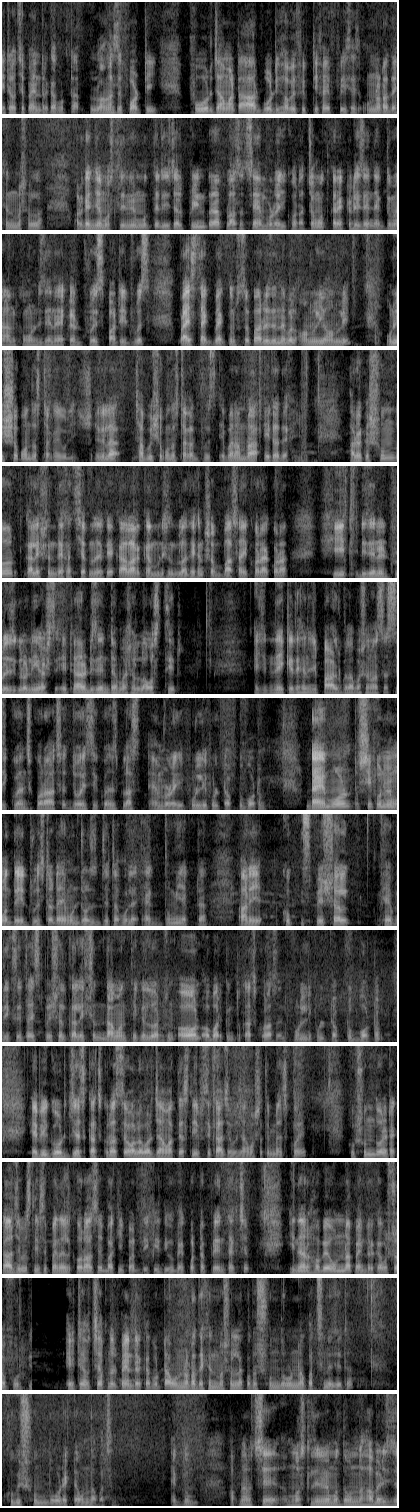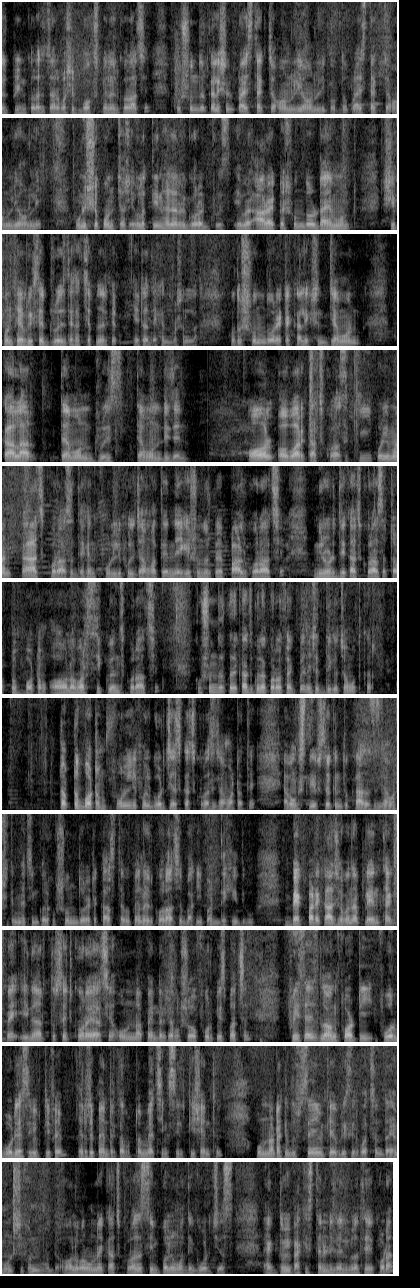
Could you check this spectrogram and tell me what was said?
এটা হচ্ছে প্যান্টের কাপড়টা, লং আছে ফর্টি ফোর জামাটা আর বডি হবে ফিফটি ফাইভ ফ্রি সাইজ অন্যটা দেখেন মাসাল্লাহ অর্গানজা মসলিনের মধ্যে ডিজিটাল প্রিন্ট করা প্লাস হচ্ছে এমব্রয়ডারি করা। চমৎকার একটা ডিজাইন একদমই আনকমন ডিজাইনের একটা ড্রেস পার্টি ড্রেস প্রাইস থাকবে একদম সুপার রিজনেবল অনলি অনলি উনিশশো পঞ্চাশ টাকা এগুলি। এগুলা ছাব্বিশশো পঞ্চাশ টাকার ড্রেস এবার আমরা এটা দেখাই। আরও একটা সুন্দর কালেকশন দেখাচ্ছি আপনাদেরকে। কালার কম্বিনেশনগুলো দেখেন, সব বাছাই করা করা। হিট ডিজাইনের ড্রেসগুলো নিয়ে আসছে। এটার ডিজাইনটা মাসাল্লাহ অস্থির। এই যে নেকে দেখেন যে পার্টগুলো বসানো আছে সিকোয়েন্স করা আছে, জরি sequence plus embroidery fully full top to bottom diamond শিফনের মধ্যে এই ড্রেসটা ডায়মন্ড জর্জেট যেটা বলে, একদমই একটা মানে খুব স্পেশাল ফেব্রিক্স এটা স্পেশাল কালেকশন দামান থেকে লোয়ার পোর্শন অল ওভার কিন্তু কাজ করা আছে fully full top to bottom heavy gorgeous কাজ করা আছে অল ওভার জামাতে স্লিপসে কাজ হবে, জামার সাথে ম্যাচ করে। খুব সুন্দর একটা কাজ হবে স্লিপসে প্যানেল করা আছে, বাকি পার্ট দেখিয়ে দিও। ব্যাকপার্টটা প্লেন থাকছে। ইনার হবে অন্য প্যান্টের কাপড় সব ফোর পিস এটা হচ্ছে আপনার প্যান্টের কাপড়টা, ওন্নাটা দেখেন মাসাল্লাহ কত সুন্দর ওন্না পাচ্ছেন এই যেটা খুবই সুন্দর একটা ওন্না পাচ্ছেন। একদম আপনার হচ্ছে মসলিনের মধ্যে অন্য হবে ডিজিটাল প্রিন্ট করা আছে, চারপাশে বক্স প্যানেল করা আছে। খুব সুন্দর কালেকশন প্রাইস থাকছে অনলি অনলি কত? প্রাইস থাকছে অনলি অনলি উনিশশো পঞ্চাশ। এগুলো তিন হাজারের গোড়ার ড্রেস এবার আরও একটা সুন্দর ডায়মন্ড শিফন ফেব্রিক্সের ড্রেস দেখাচ্ছি আপনাদেরকে। এটা দেখেন মাসাল্লাহ কত সুন্দর একটা কালেকশন যেমন কালার তেমন ড্রেস তেমন ডিজাইন অল ওভার কাজ করা আছে। কি পরিমাণ কাজ করা আছে দেখেন, ফুললি ফুল জামাতে নেগে সুন্দর করে পাল করা আছে মিরর দিয়ে কাজ করা আছে top top bottom all over sequence করা আছে। খুব সুন্দর করে কাজগুলো করা থাকবে, নিচের দিকে চমৎকার। Top to bottom fully full gorgeous কাজ করা আছে জামাটাতে এবং স্লিভসও কিন্তু কাজ আছে। জামার সাথে ম্যাচিং করে খুব সুন্দর একটা কাজ থাকবে প্যানেল করা আছে, বাকি পার্ট দেখিয়ে দিব। ব্যাক পার্টে কাজ হবে না প্লেন থাকবে ইনার তো সেট করাই আছে। অন্য প্যান্টের কাপড় সহ ফোর পিস পাচ্ছেন। Free size long forty four body আছে ফিফটি ফাইভ এটা হচ্ছে প্যান্টের কাপড়টা ম্যাচিং সিল্কি স্যান্টেল অন্যটা কিন্তু সেম ফেব্রিক্সের পাচ্ছেন ডায়মন্ড শিফনের মধ্যে। অল ওভার অন্যায় কাজ করা আছে সিম্পলের মধ্যে গর্জিয়াস একদমই পাকিস্তানি ডিজাইনগুলো থেকে করা।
